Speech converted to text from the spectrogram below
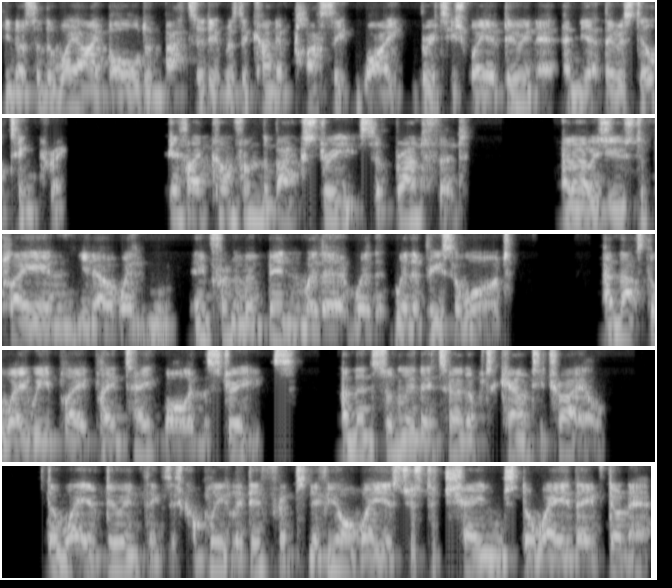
you know. So the way I bowled and battered, it was the kind of classic white British way of doing it. And yet they were still tinkering if I'd come from the back streets of Bradford and I was used to playing, you know, with, in front of a bin with a with with a piece of wood, and that's the way we played, playing tape ball in the streets, and then suddenly they turn up to county trial. The way of doing things is completely different, and if your way is just to change the way they've done it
